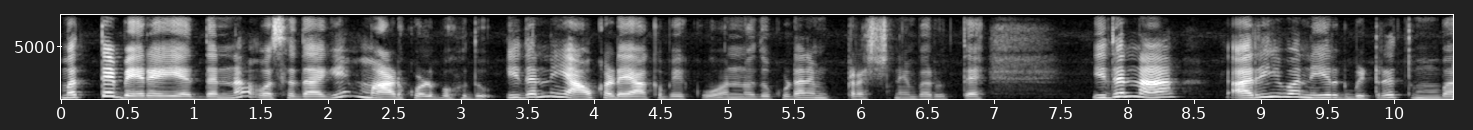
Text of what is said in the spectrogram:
ಮತ್ತೆ ಬೇರೆ ಎದ್ದನ್ನು ಹೊಸದಾಗಿ ಮಾಡಿಕೊಳ್ಬಹುದು. ಇದನ್ನು ಯಾವ ಕಡೆ ಹಾಕಬೇಕು ಅನ್ನೋದು ಕೂಡ ನಿಮ್ಗೆ ಪ್ರಶ್ನೆ ಬರುತ್ತೆ. ಇದನ್ನು ಅರಿಯುವ ನೀರಿಗೆ ಬಿಟ್ಟರೆ ತುಂಬಾ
